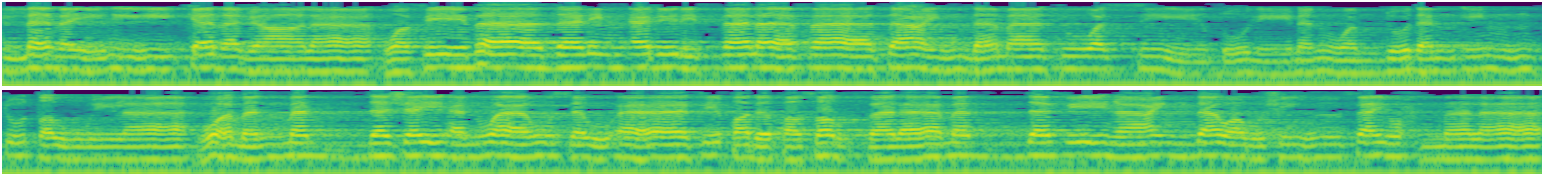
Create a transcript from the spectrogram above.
اللذين كذا جعلا وفي بادل أجر الثلاثات عندما توسي طلينا وامددا إن تطولا ومن مد شيئا وأو سوآت قد قصر فلا مد مد فيها عند ورش فيحملا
